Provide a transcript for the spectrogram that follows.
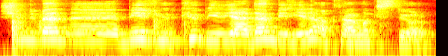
Şimdi ben e, bir yükü bir yerden bir yere aktarmak istiyorum.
